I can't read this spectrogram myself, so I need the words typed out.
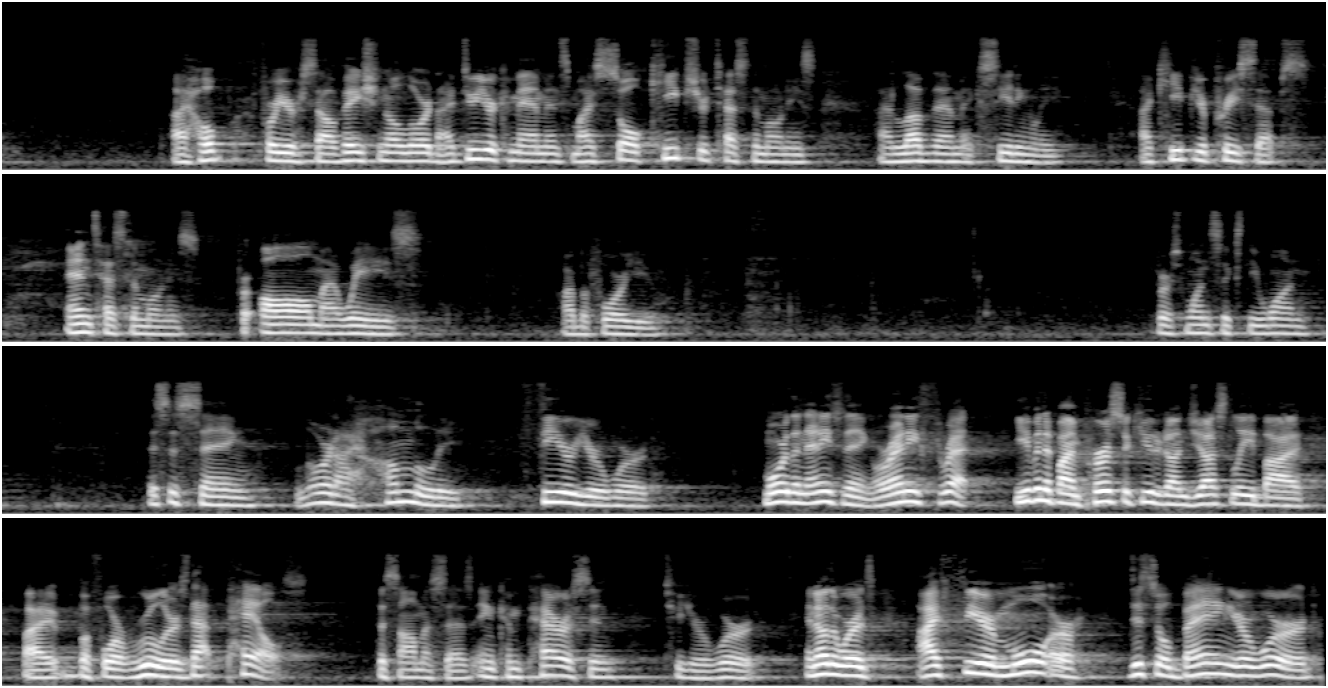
I hope for your salvation, O Lord, and I do your commandments. My soul keeps your testimonies. I love them exceedingly. I keep your precepts and testimonies, for all my ways are before you. Verse 161. This is saying, Lord, I humbly fear your word more than anything or any threat. Even if I'm persecuted unjustly by by, before rulers, that pales, the psalmist says, in comparison to your word. In other words, I fear more disobeying your word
